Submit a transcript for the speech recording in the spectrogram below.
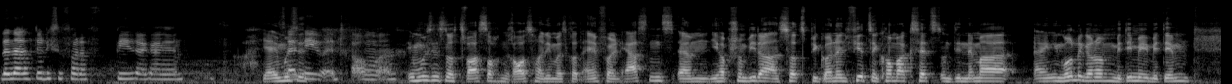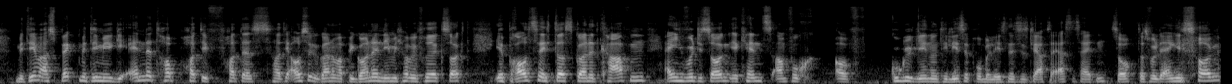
dann natürlich sofort auf Bilder gegangen. Ja, ich muss, jetzt, ich muss jetzt noch zwei Sachen raushauen, die mir jetzt gerade einfallen. Erstens, ähm, ich habe schon wieder einen Satz begonnen, 14 Komma gesetzt und den nehmen wir äh, im Grunde genommen mit dem, mit dem, mit dem Aspekt, mit dem ich geendet habe, hat die, hat, das, hat die Aussage gar nicht mehr begonnen. Nämlich habe ich früher gesagt, ihr braucht euch das gar nicht kaufen. Eigentlich wollte ich sagen, ihr könnt es einfach auf Google gehen und die Leseprobe lesen. Das ist gleich auf der ersten Seite. So, das wollte ich eigentlich sagen.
